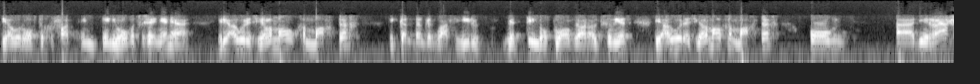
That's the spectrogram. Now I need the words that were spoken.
die ouer hof toe gevat en en die hof het gesê nee nee, hierdie ouer is heeltemal gemagtig. Die kind dink ek was hier weet 10 of 12 jaar oud gewees. Die ouer is heeltemal gemagtig om uh die reg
